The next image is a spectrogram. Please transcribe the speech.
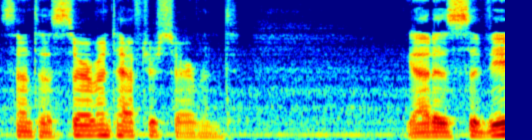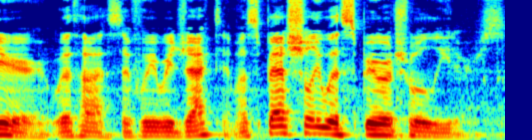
Sent us servant after servant. God is severe with us if we reject him especially with spiritual leaders.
